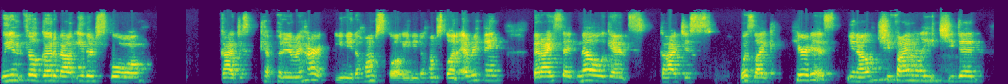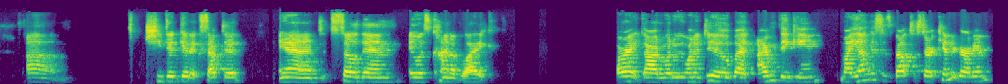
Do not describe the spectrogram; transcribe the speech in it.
we didn't feel good about either school. God just kept putting in my heart, you need a homeschool, you need a homeschool. And everything that I said no against, God just was like, here it is. You know, she finally, she did, um, she did get accepted. And so then it was kind of like, all right, God, what do we want to do? But I'm thinking, my youngest is about to start kindergarten.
